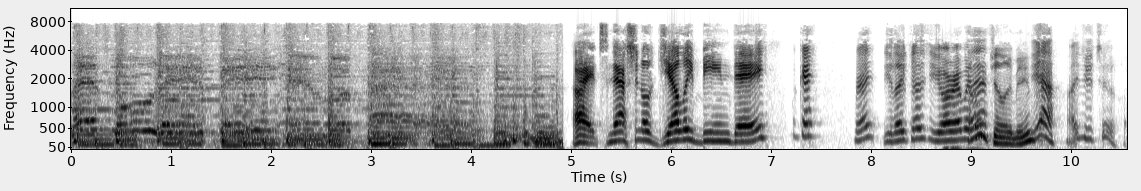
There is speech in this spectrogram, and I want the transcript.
Let's go living in the past. All right, it's National Jelly Bean Day. Okay, right? You like that? You all right with I that? like jelly beans. Yeah, I do too. Uh,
